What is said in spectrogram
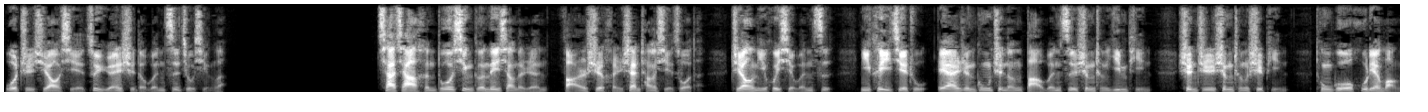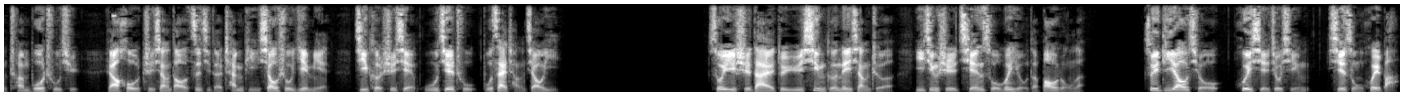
我只需要写最原始的文字就行了。恰恰很多性格内向的人反而是很擅长写作的，只要你会写文字，你可以借助 AI 人工智能把文字生成音频，甚至生成视频，通过互联网传播出去，然后指向到自己的产品销售页面。即可实现无接触、不在场交易。所以，时代对于性格内向者已经是前所未有的包容了。最低要求，会写就行，写总会吧？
